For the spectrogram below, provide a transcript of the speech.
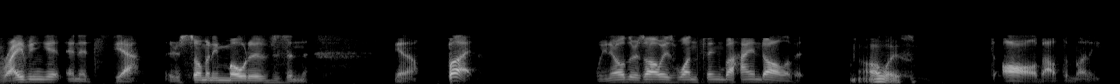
driving it and it's yeah, there's so many motives and you know. But we know there's always one thing behind all of it. Always. It's all about the money.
